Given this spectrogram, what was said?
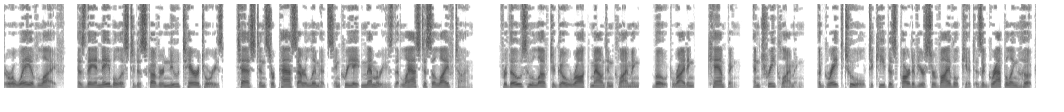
are a way of life, as they enable us to discover new territories, test and surpass our limits, and create memories that last us a lifetime. For those who love to go rock mountain climbing, boat riding, camping, and tree climbing, a great tool to keep as part of your survival kit is a grappling hook.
